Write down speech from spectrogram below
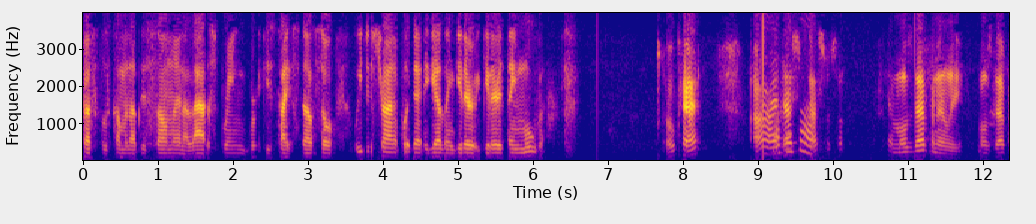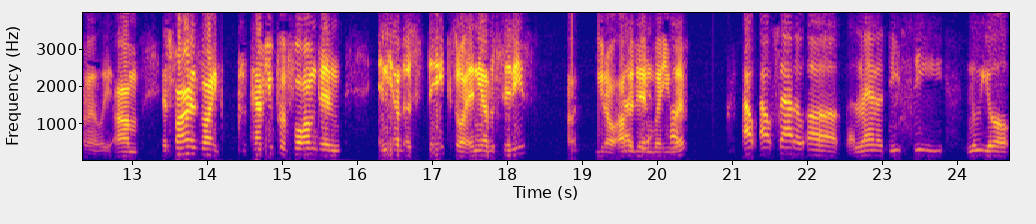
festivals coming up this summer and a lot of spring breakies type stuff. So we just trying to put that together and get every, get everything moving. Okay. All right, That's that's what's up. that's what's up. Yeah, most definitely, most definitely. Um, as far as like, have you performed in any other states or any other cities? Uh, you know, other Uh, yeah, than where you uh, live? Out outside of uh Atlanta, DC, New York,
